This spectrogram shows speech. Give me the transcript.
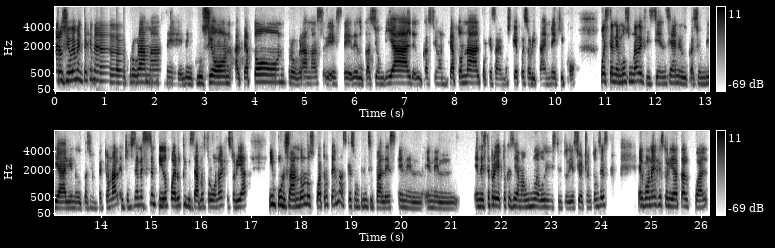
pero sí obviamente generar programas de, inclusión al peatón, programas este, de educación vial, de educación peatonal, porque sabemos que pues ahorita en México pues tenemos una deficiencia en educación vial y en educación peatonal. Entonces en ese sentido poder utilizar nuestro bono de gestoría impulsando los cuatro temas que son principales en el, en el, en este proyecto que se llama Un Nuevo Distrito 18. Entonces, el bono de gestoría tal cual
